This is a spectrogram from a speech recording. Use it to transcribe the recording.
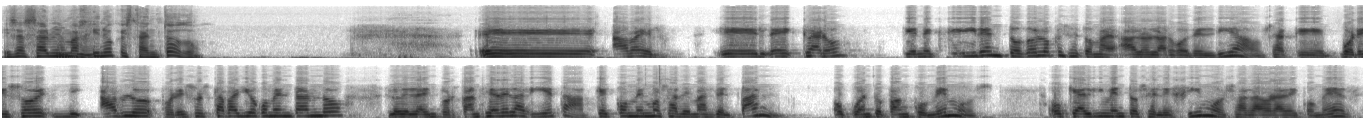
Esa sal me imagino que está en todo. Eh, a ver, eh, claro, tiene que ir en todo lo que se toma a lo largo del día. O sea que por eso hablo, por eso estaba yo comentando lo de la importancia de la dieta. ¿Qué comemos además del pan? ¿O cuánto pan comemos? ¿O qué alimentos elegimos a la hora de comer?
